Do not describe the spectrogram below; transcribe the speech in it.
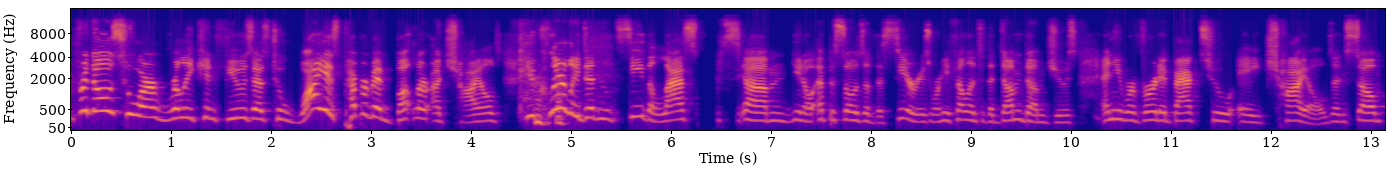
for those who are really confused as to why is Peppermint Butler a child, you clearly didn't see the last um you know episodes of the series where he fell into the dum dum juice and he reverted back to a child. And so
